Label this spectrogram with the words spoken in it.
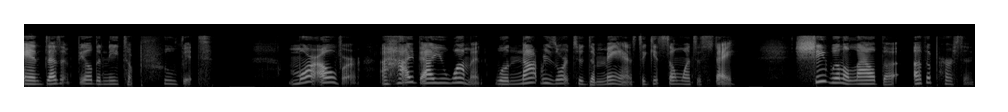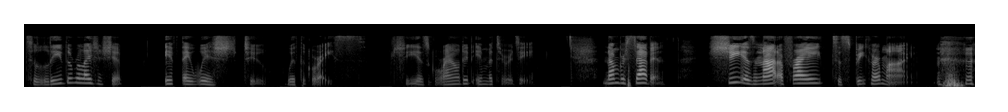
and doesn't feel the need to prove it. Moreover, a high value woman will not resort to demands to get someone to stay. She will allow the other person to leave the relationship if they wish to with grace. She is grounded in maturity. Number seven, she is not afraid to speak her mind.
